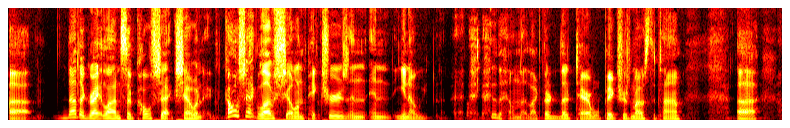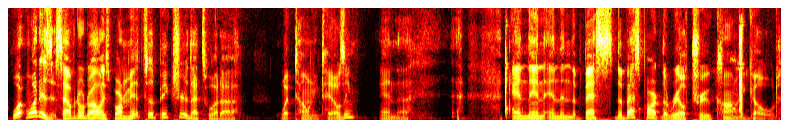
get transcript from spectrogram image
Uh, another great line. So Kolchak showing Kolchak loves showing pictures, and and you know who the hell know like they're they're terrible pictures most of the time. Uh, what what is it? Salvador Dali's bar mitzvah picture. That's what uh what Tony tells him, and uh, and then and then the best the best part, the real true comedy gold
